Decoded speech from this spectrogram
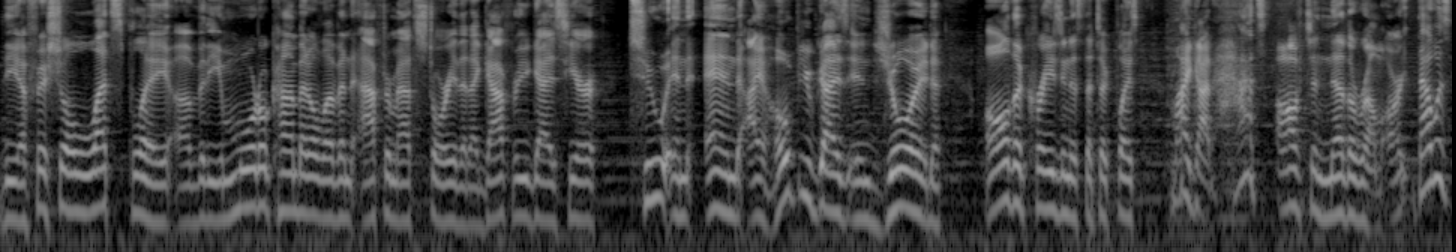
the official Let's Play of the Mortal Kombat 11 Aftermath story that I got for you guys here to an end. I hope you guys enjoyed all the craziness that took place. My god, hats off to NetherRealm. Art, that was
